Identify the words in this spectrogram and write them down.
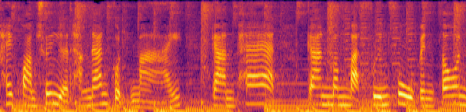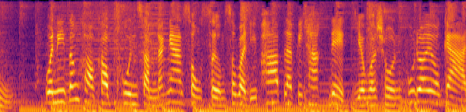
ให้ความช่วยเหลือทางด้านกฎหมาย การแพทย์ การบำบัดฟื้นฟูเป็นต้น วันนี้ต้องขอขอบคุณสำนักงานส่งเสริมสวัสดิภาพและพิทักษ์เด็ก เยาวชน ผู้ด้อยโอกาส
